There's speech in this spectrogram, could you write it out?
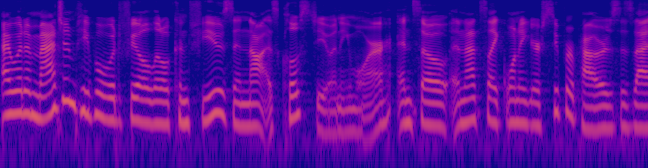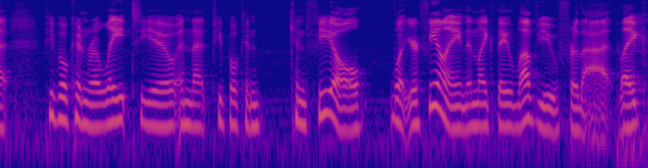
I would imagine people would feel a little confused and not as close to you anymore. And so and that's like one of your superpowers is that people can relate to you and that people can can feel what you're feeling and like they love you for that. Like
